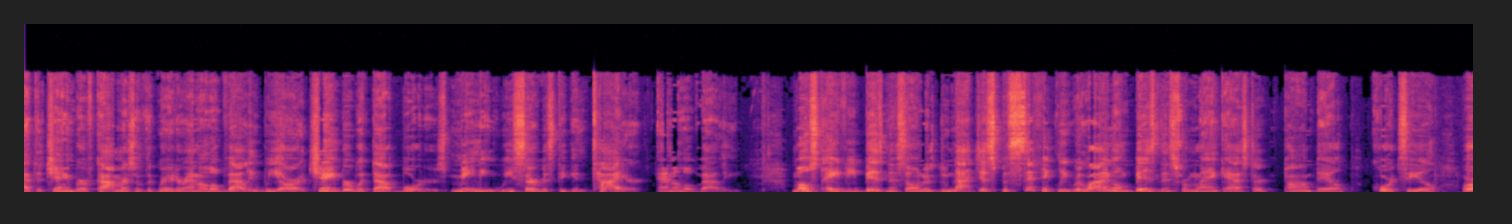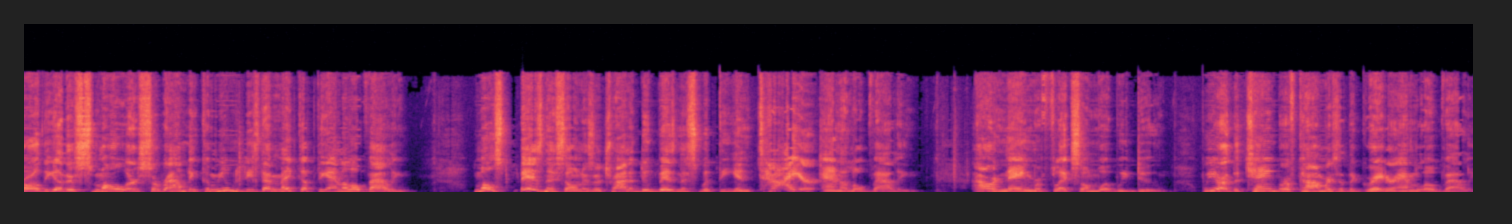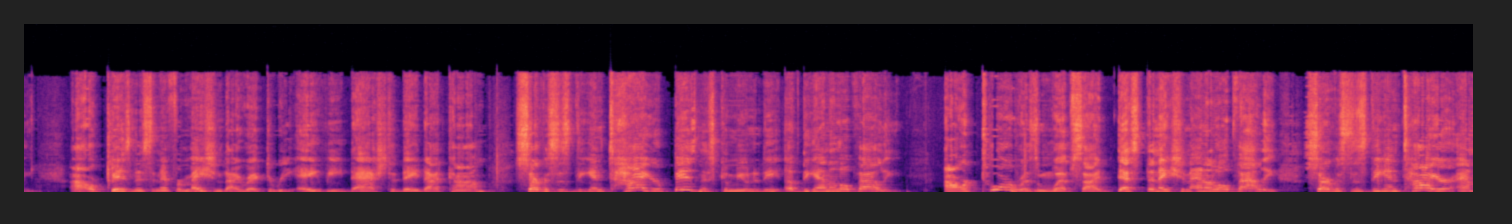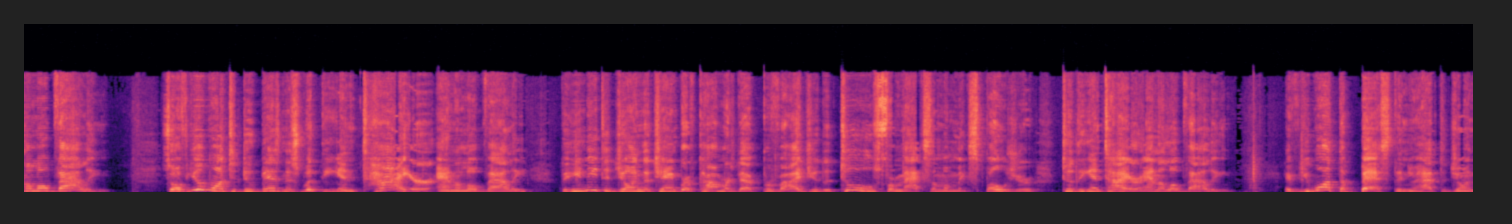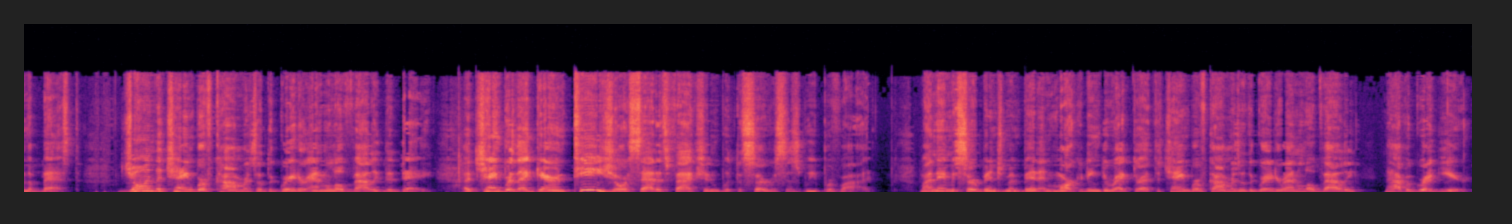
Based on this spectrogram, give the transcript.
At the Chamber of Commerce of the Greater Antelope Valley, we are a chamber without borders, meaning we service the entire Antelope Valley. Most AV business owners do not just specifically rely on business from Lancaster, Palmdale, Quartz Hill, or all the other smaller surrounding communities that make up the Antelope Valley. Most business owners are trying to do business with the entire Antelope Valley. Our name reflects on what we do. We are the Chamber of Commerce of the Greater Antelope Valley. Our business and information directory, av-today.com, services the entire business community of the Antelope Valley. Our tourism website, Destination Antelope Valley, services the entire Antelope Valley. So if you want to do business with the entire Antelope Valley, then you need to join the Chamber of Commerce that provides you the tools for maximum exposure to the entire Antelope Valley. If you want the best, then you have to join the best. Join the Chamber of Commerce of the Greater Antelope Valley today, a chamber that guarantees your satisfaction with the services we provide. My name is Sir Benjamin Bennett, Marketing Director at the Chamber of Commerce of the Greater Antelope Valley, and have a great year.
